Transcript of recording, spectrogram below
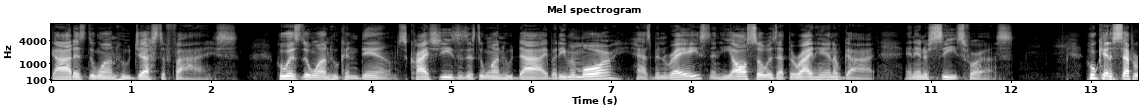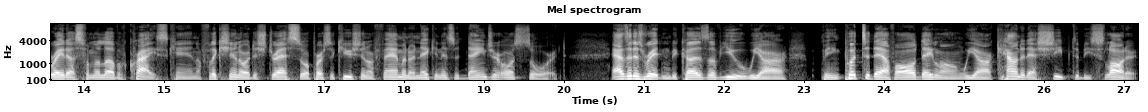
God is the one who justifies. Who is the one who condemns? Christ Jesus is the one who died, but even more has been raised, and he also is at the right hand of God and intercedes for us. Who can separate us from the love of Christ? Can affliction or distress or persecution or famine or nakedness or danger or sword? As it is written, because of you we are being put to death all day long. We are counted as sheep to be slaughtered.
